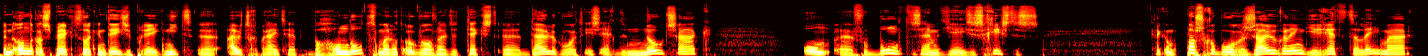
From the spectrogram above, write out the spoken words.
Een ander aspect dat ik in deze preek niet uh, uitgebreid heb behandeld, maar dat ook wel vanuit de tekst uh, duidelijk wordt, is echt de noodzaak om uh, verbonden te zijn met Jezus Christus. Kijk, een pasgeboren zuigeling die redt het alleen maar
